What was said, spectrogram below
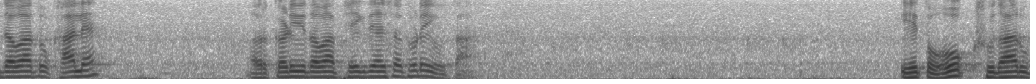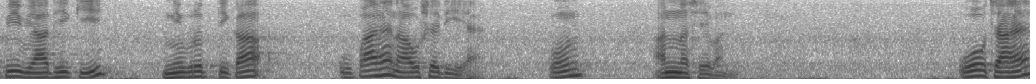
दवा तो खा ले और कड़ी दवा फेंक दे, ऐसा थोड़ा ही होता है। ये तो क्षुधारूपी व्याधि की निवृत्ति का उपाय है ना, औषधि है। कौन? अन्न सेवन। वो चाहे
